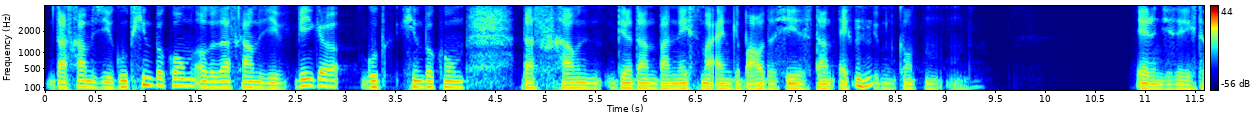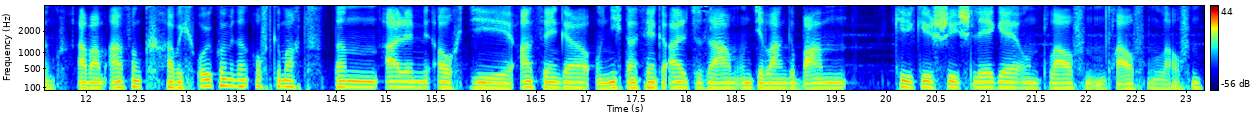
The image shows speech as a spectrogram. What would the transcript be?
das haben sie gut hinbekommen oder das haben sie weniger gut hinbekommen, das haben wir dann beim nächsten Mal eingebaut, dass sie es dann echt üben konnten. Eher in diese Richtung. Aber am Anfang habe ich Oikomi dann oft gemacht, dann alle, auch die Anfänger und Nicht-Anfänger alle zusammen und die lange Bahn, Kirkishi, Schläge und laufen und laufen und laufen.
